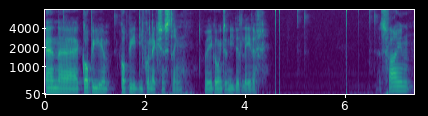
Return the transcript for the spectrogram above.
and uh, copy copy the connection string. We're going to need it later. That's fine.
